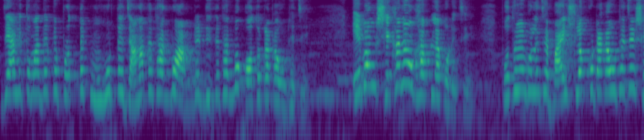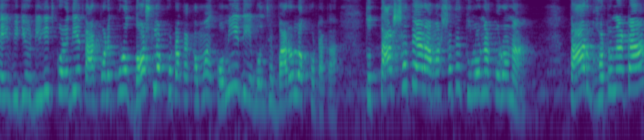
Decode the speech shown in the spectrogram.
যে আমি তোমাদেরকে প্রত্যেক মুহূর্তে জানাতে থাকব আপডেট দিতে থাকব কত টাকা উঠেছে। এবং সেখানেও ঘাপলা করেছে। প্রথমে বলেছে বাইশ লক্ষ টাকা উঠেছে, সেই ভিডিও ডিলিট করে দিয়ে তারপরে পুরো দশ লক্ষ টাকা কমা- কমিয়ে দিয়ে বলছে বারো লক্ষ টাকা। তো তার সাথে আর আমার সাথে তুলনা করো না। তার ঘটনাটা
